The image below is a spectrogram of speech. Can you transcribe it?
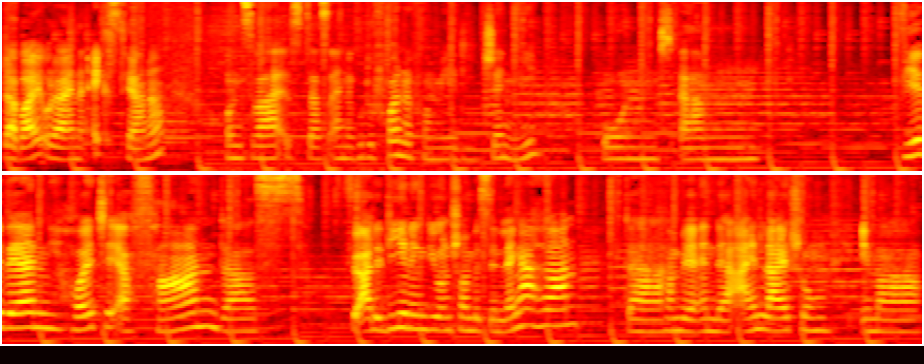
dabei oder eine externe. Und zwar ist das eine gute Freundin von mir, die Jenny. Und ähm, wir werden heute erfahren, dass für alle diejenigen, die uns schon ein bisschen länger hören, da haben wir in der Einleitung immer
